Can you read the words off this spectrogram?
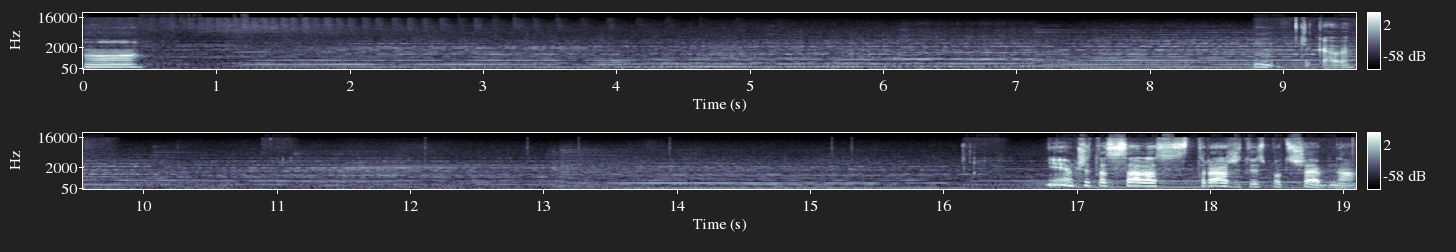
O. Nie wiem, czy ta sala straży tu jest potrzebna.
